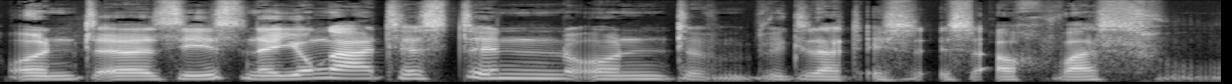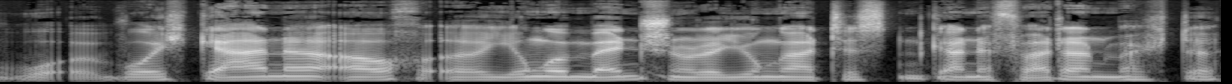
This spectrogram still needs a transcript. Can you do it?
und äh, sie ist eine junge Artistin und wie gesagt, ist, ist auch was, wo, wo ich gerne auch äh, junge Menschen oder junge Artisten gerne fördern möchte,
